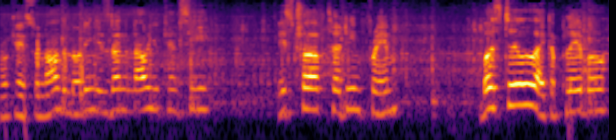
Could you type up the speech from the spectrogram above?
Okay so now the loading is done. Now you can see it's 12 13 frame but still like a playable.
